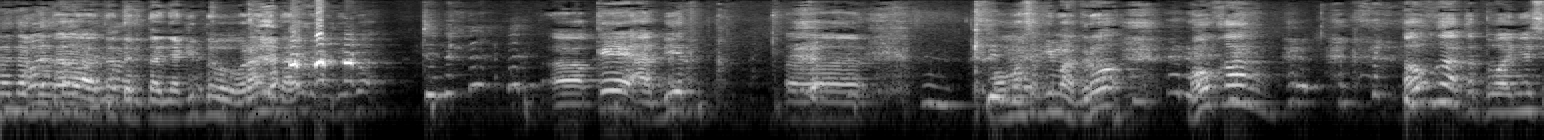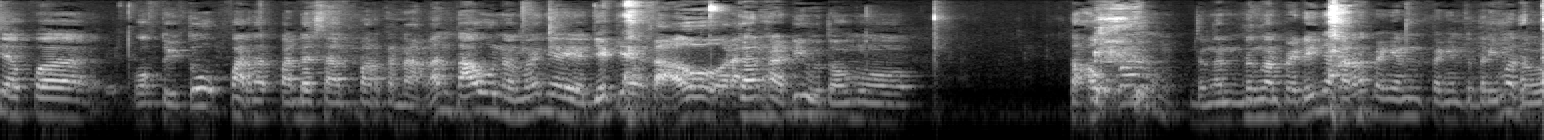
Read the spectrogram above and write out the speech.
Nah, tadi ditanya gitu orang ditanya tiba-tiba oke Adit eh, mau masuk Imagro mau Kang tahu nggak ketuanya siapa? Waktu itu para- pada saat perkenalan tahu namanya ya Jack ya? Tahu orang. Kang Hadi Utomo. Tahu kan dengan dengan pedenya karena pengen pengen keterima dong.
